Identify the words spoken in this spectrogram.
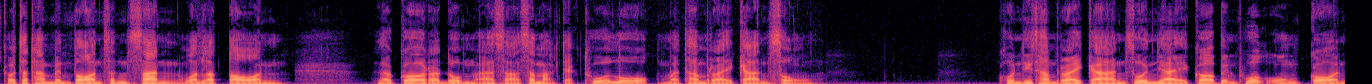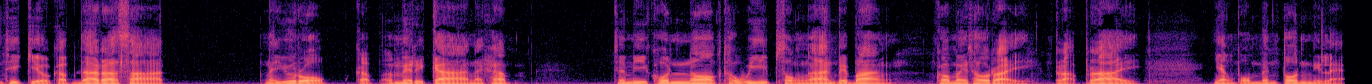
เขาจะทำเป็นตอนสั้นๆ วันละตอน แล้วก็ระดมอาสาสมัครจากทั่วโลกมาทำรายการส่ง คนที่ทำรายการส่วนใหญ่ก็เป็นพวกองค์กรที่เกี่ยวกับดาราศาสตร์ ในยุโรปกับอเมริกานะครับ จะมีคนนอกทวีปส่งงานไปบ้าง ก็ไม่เท่าไหร่ ประปราย อย่างผมเป็นต้นนี่แหละ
